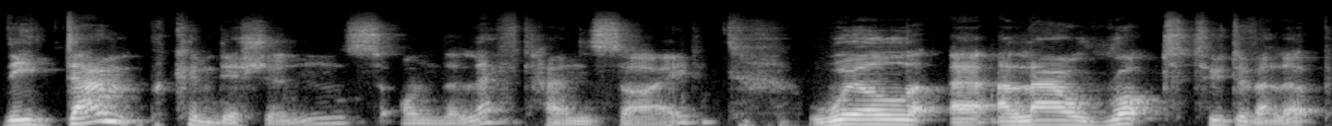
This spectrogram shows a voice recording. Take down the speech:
The damp conditions on the left hand side will uh, allow rot to develop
